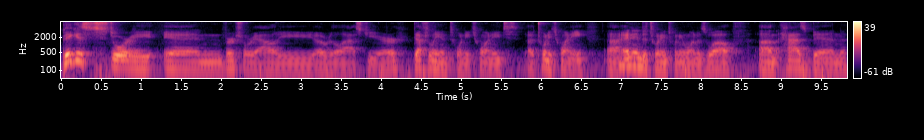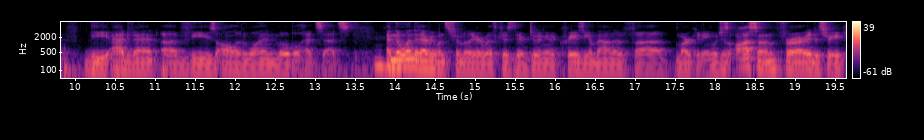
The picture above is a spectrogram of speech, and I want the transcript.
biggest story in virtual reality over the last year, definitely in 2020, uh, 2020 uh, mm-hmm. and into 2021 as well, um, has been the advent of these all-in-one mobile headsets. Mm-hmm. And the one that everyone's familiar with because they're doing a crazy amount of uh, marketing, which is awesome for our industry,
